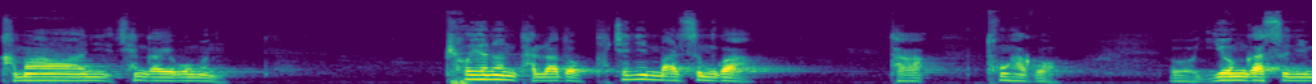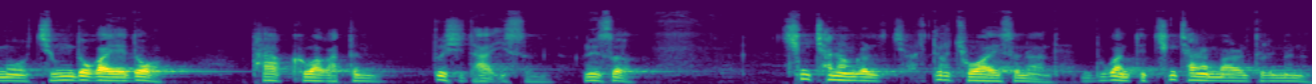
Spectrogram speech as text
가만히 생각해 보면 표현은 달라도 부처님 말씀과 다 통하고 어, 영가 스님 뭐 증도가에도 다 그와 같은 뜻이 다 있습니다. 그래서 칭찬한 걸 절대로 좋아해서는 안 돼. 누구한테 칭찬한 말을 들으면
